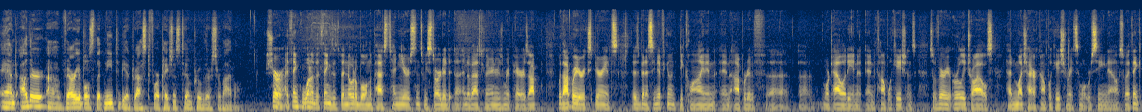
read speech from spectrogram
and other uh, variables that need to be addressed for patients to improve their survival? Sure. I think one of the things that's been notable in the past 10 years since we started uh, endovascular aneurysm repair is op with operator experience, there's been a significant decline in, in operative uh, uh, mortality and, and, complications. So very early trials had much higher complication rates than what we're seeing now. So I think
